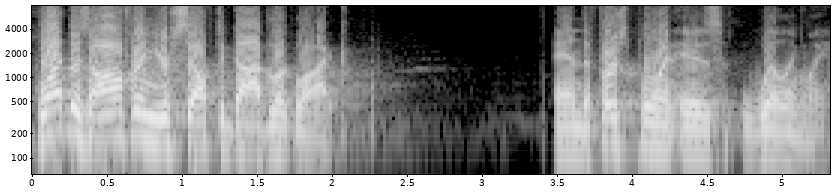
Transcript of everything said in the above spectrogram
what does offering yourself to God look like. And the first point is willingly.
